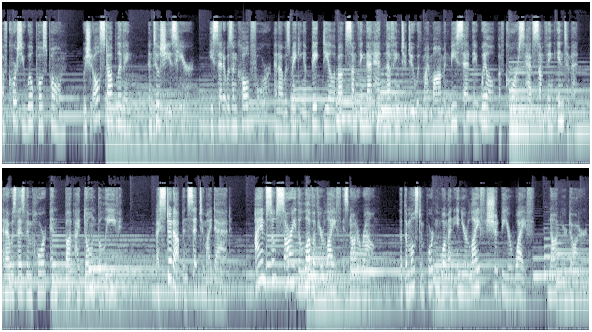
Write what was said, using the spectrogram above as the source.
Of course you will postpone. We should all stop living until she is here. He said it was uncalled for and I was making a big deal about something that had nothing to do with my mom and me said they will, of course, have something intimate. And I was as important, but I don't believe it. I stood up and said to my dad, I am so sorry the love of your life is not around. But the most important woman in your life should be your wife, not your daughter.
